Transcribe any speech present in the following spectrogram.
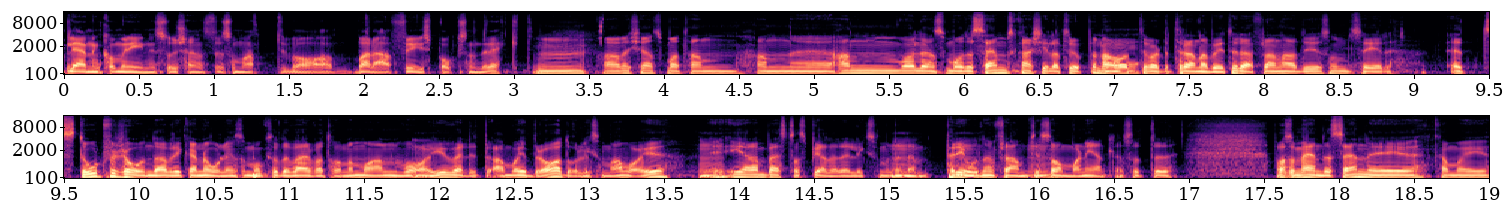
Glenn kommer in så känns det som att det var bara frysboxen direkt. Mm, ja, det känns som att han, han, eh, han var den som mådde sämst kanske i hela truppen av att det var ett tränarbyte där. För han hade ju som du säger ett stort förtroende av Rickard Norling som också hade värvat honom och han var ju väldigt han var ju bra då. Liksom. Han var ju mm. er bästa spelare liksom, under den perioden fram till sommaren egentligen. Så att, vad som hände sen är, kan man ju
